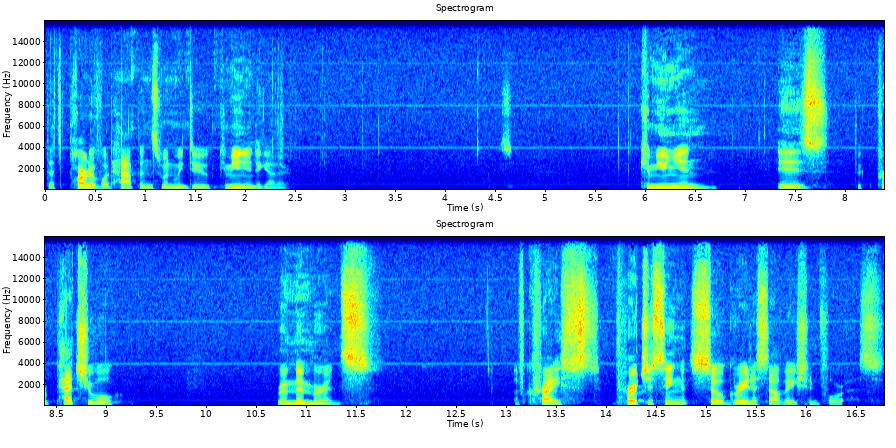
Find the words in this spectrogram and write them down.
that's part of what happens when we do communion together. Communion is the perpetual remembrance of Christ purchasing so great a salvation for us.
